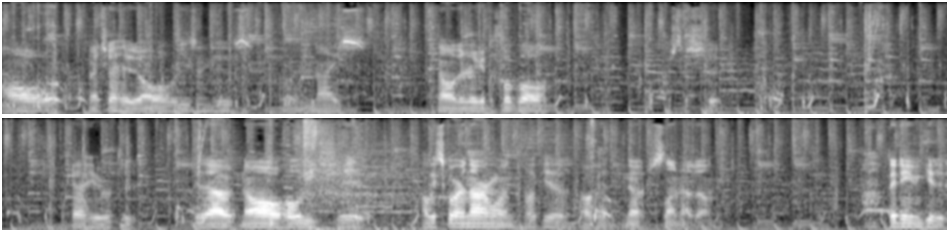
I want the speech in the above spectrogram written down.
Oh, match I hit all these niggas. Oh, nice. No, they're gonna get the football. Push this shit. Get out here with it. Get out. No, holy shit. Oh, I'll be scoring another one. Fuck yeah. Okay, no, just let him have that one. They didn't even get it.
